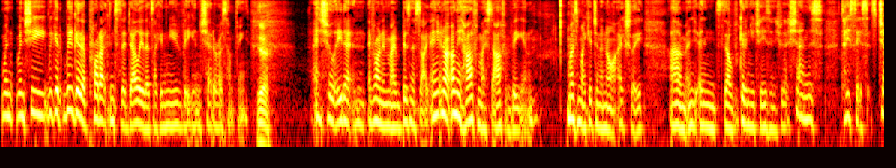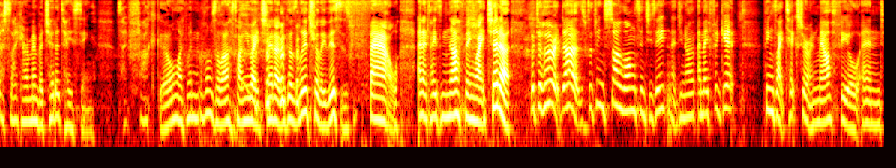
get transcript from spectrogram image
when when she, we get we get a product into the deli that's like a new vegan cheddar or something, Yeah. and she'll eat it, and everyone in my business like, and you know, only half of my staff are vegan. Most of my kitchen are not actually. Um, and, and they'll get a new cheese and she'll be like, Shan, this, taste this. It's just like I remember cheddar tasting. It's like, fuck, girl. Like, when, when was the last time you ate cheddar? Because literally, this is foul and it tastes nothing like cheddar. But to her, it does. Because it's been so long since she's eaten it, you know, and they forget things like texture and mouthfeel and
